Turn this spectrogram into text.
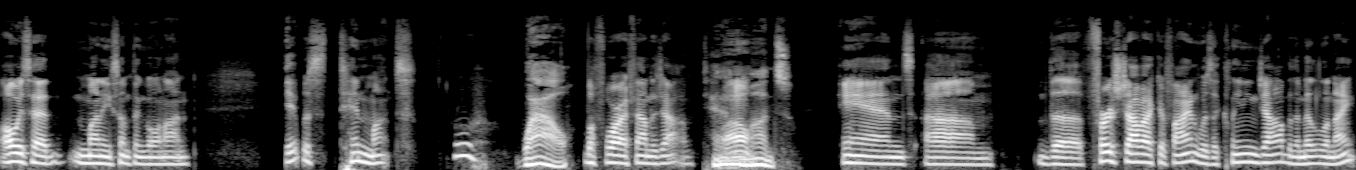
always had money something going on it was 10 months Ooh. Wow. before i found a job 10 Wow. months. and um the first job i could find was a cleaning job in the middle of the night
